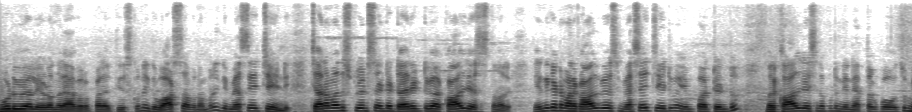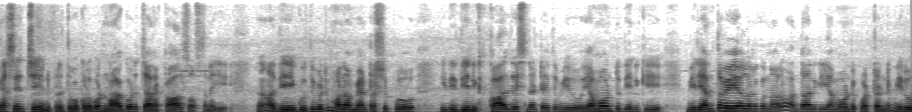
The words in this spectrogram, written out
మూడు వేల ఏడు వందల యాభై రూపాయలు తీసుకుని ఇది వాట్సాప్ నెంబర్ ఇది మెసేజ్ చేయండి. చాలా మంది స్టూడెంట్స్ అంటే డైరెక్ట్గా కాల్ చేస్తున్నారు ఎందుకంటే మనకు ఆల్వేస్ మెసేజ్ చేయడం ఇంపార్టెంట్ మరి కాల్ చేసినప్పుడు నేను ఎత్తకపోవచ్చు మెసేజ్ చేయండి ప్రతి ఒక్కరు కూడా. నాకు కూడా చాలా కాల్స్ వస్తున్నాయి. అది గుర్తుపెట్టి మన మెంటర్షిప్ ఇది దీనికి కాల్ చేసినట్టయితే మీరు అమౌంట్ దీనికి మీరు ఎంత వేయాలనుకున్నారో దానికి అమౌంట్ కొట్టండి. మీరు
